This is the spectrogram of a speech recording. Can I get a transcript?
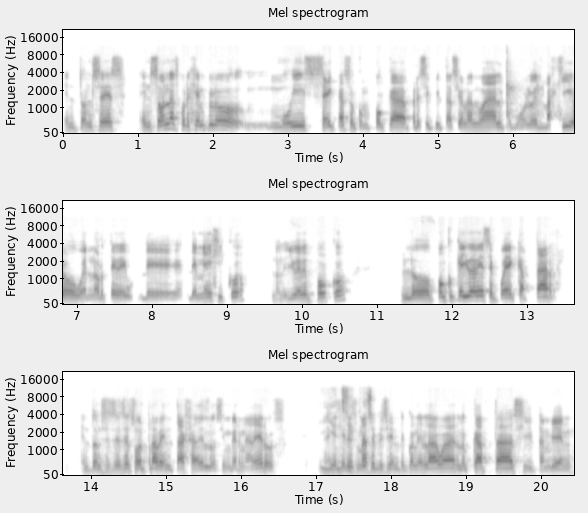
Entonces, en zonas, por ejemplo, muy secas o con poca precipitación anual, como lo es Bajío o el norte de, de, México, donde llueve poco, lo poco que llueve se puede captar. Entonces, esa es otra ventaja de los invernaderos. Y en eres más eficiente con el agua, lo captas y también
